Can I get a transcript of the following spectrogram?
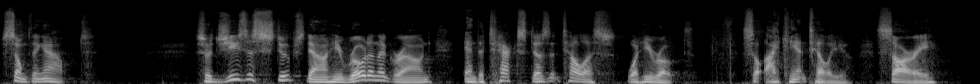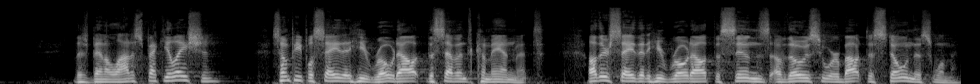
something out. So Jesus stoops down, he wrote on the ground, and the text doesn't tell us what he wrote. So I can't tell you. Sorry. There's been a lot of speculation. Some people say that he wrote out the seventh commandment. Others say that he wrote out the sins of those who were about to stone this woman.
